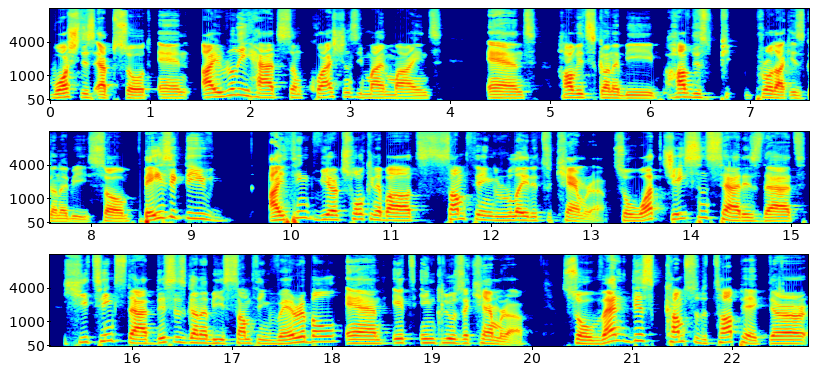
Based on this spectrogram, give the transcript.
watched this episode and i really had some questions in my mind and how it's gonna be how this p- product is gonna be. So basically I think we are talking about something related to camera. So what Jason said is that he thinks that this is going to be something wearable and it includes a camera. So when this comes to the topic, there are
